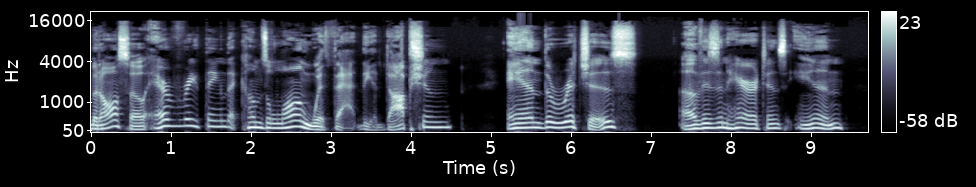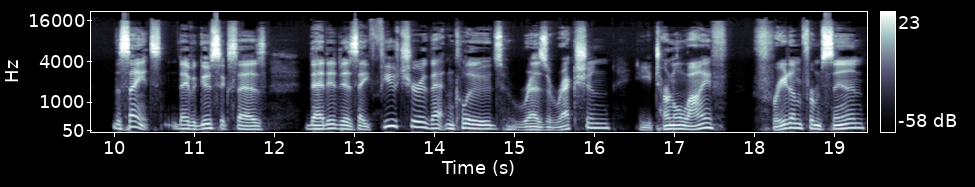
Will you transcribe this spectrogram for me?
but also everything that comes along with that, the adoption and the riches of his inheritance in the saints. David Guzik says that it is a future that includes resurrection, eternal life, freedom from sin,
